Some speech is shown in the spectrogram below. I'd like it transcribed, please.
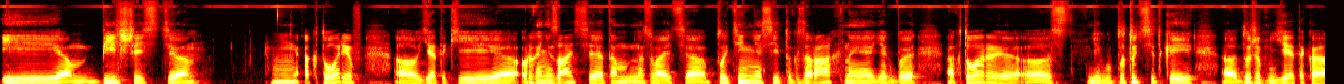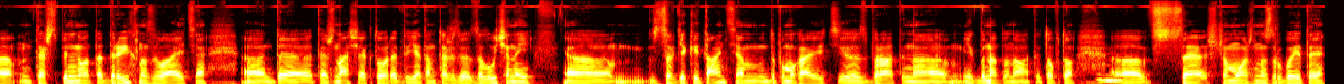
І ем, більшість. е, Акторів Е, є такі організації, там називається плетіння сіток зарахни. Якби актори е, якби плетуть сітки. Е, Дуже є така теж спільнота Дрих називається, е, де теж наші актори, де я там теж залучений е, завдяки танцям, допомагають збирати на якби на донати. Тобто все, що можна зробити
